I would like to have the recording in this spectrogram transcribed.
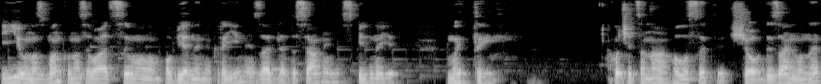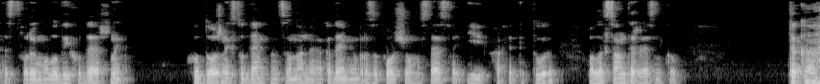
Її у нас банку називають символом об'єднання країни задля досягнення спільної мети. Хочеться наголосити, що дизайн монети створив молодий художник, художник, студент Національної академії образотворчого мистецтва і архітектури Олександр Резніков. Така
